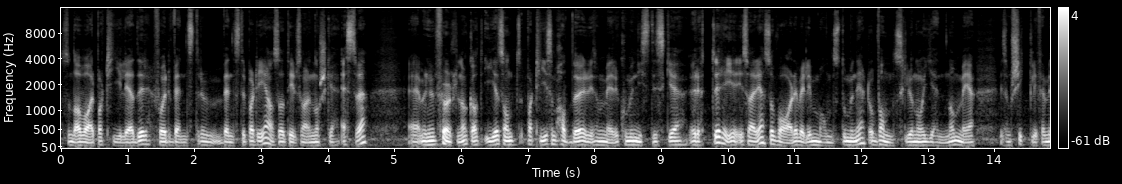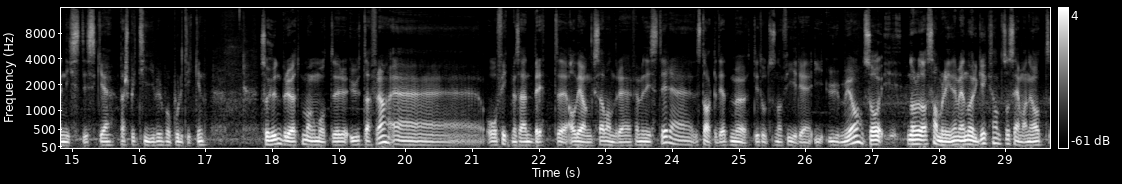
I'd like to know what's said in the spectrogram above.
som da var partileder for Venstre, Venstrepartiet, altså tilsvarende norske SV. Eh, men hun følte nok at i et sånt parti som hadde liksom mer kommunistiske røtter i, i, Sverige, så var det veldig mannsdominert og vanskelig å nå gjennom med liksom skikkelig feministiske perspektiver på politikken. Så hun brøt på mange måter ut derfra, eh, og fikk med seg en bredt eh, allianse av andre feminister. Eh, startet i et møte i 2004 i Umeå. Så når du da sammenligner med Norge, sant, så ser man jo at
